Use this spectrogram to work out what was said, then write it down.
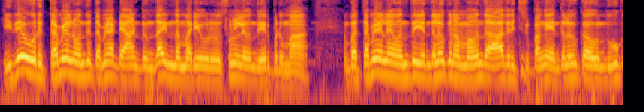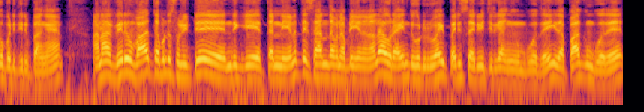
இதே ஒரு தமிழன் வந்து தமிழ்நாட்டை ஆண்டு இருந்தா இந்த மாதிரி ஒரு சூழ்நிலை வந்து ஏற்படுமா? இப்போ தமிழனை வந்து எந்த அளவுக்கு நம்ம வந்து ஆதரிச்சிருப்பாங்க? எந்த அளவுக்கு அவங்க வந்து ஆனால் ஆனா வெறும் வார்த்தை மட்டும் சொல்லிட்டு இன்னைக்கு தன் இனத்தை சார்ந்தவன் அப்படிங்கிறனால ஒரு ஐந்து கோடி ரூபாய் பரிசு அறிவிச்சிருக்காங்க போது இதை பார்க்கும்போது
